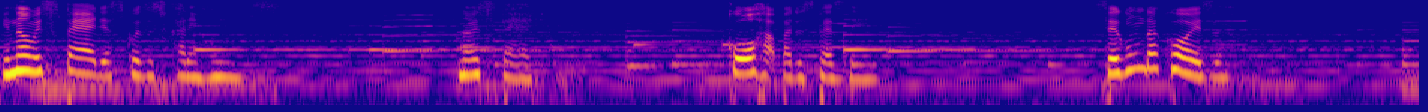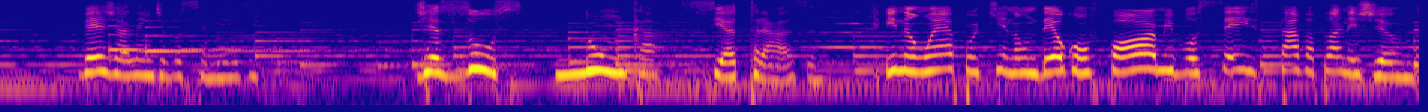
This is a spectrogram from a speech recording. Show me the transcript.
E não espere as coisas ficarem ruins. Não espere. Corra para os pés dele. Segunda coisa, veja além de você mesmo. Jesus nunca se atrasa. E não é porque não deu conforme você estava planejando.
